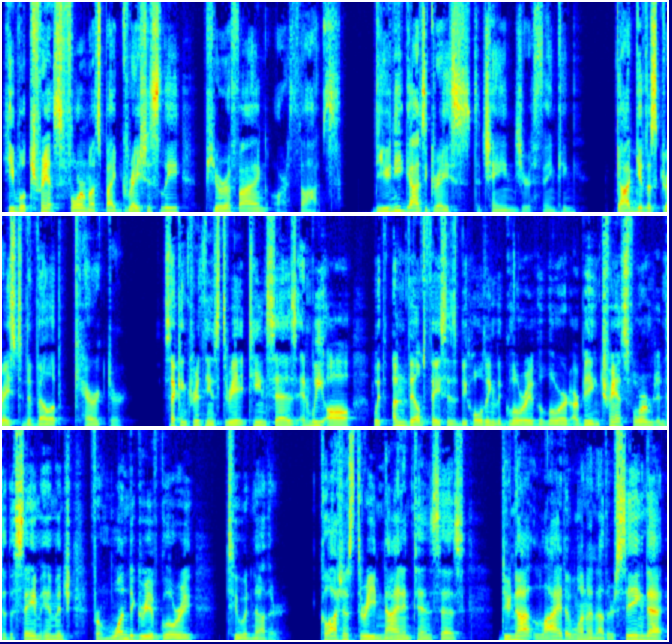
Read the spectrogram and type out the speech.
He will transform us by graciously purifying our thoughts. Do you need God's grace to change your thinking? God gives us grace to develop character. 2 Corinthians 3:18 says, "And we all with unveiled faces beholding the glory of the Lord are being transformed into the same image from one degree of glory to another." Colossians 3:9 and 10 says, Do not lie to one another, seeing that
